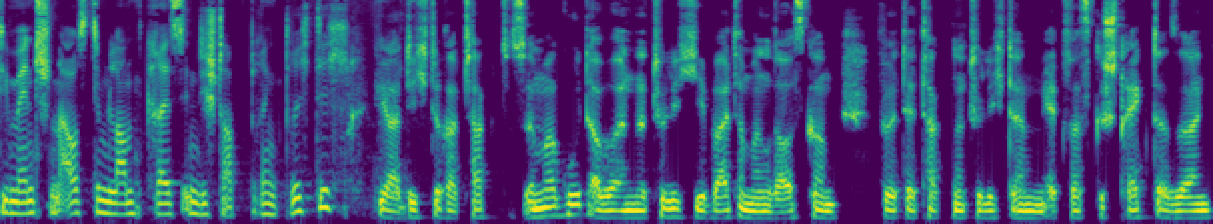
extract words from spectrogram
die Menschen aus dem Landkreis in die Stadt bringt, richtig? Ja, dichterer Takt ist immer gut, aber natürlich, je weiter man rauskommt, wird der Takt natürlich dann etwas gestreckter sein.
